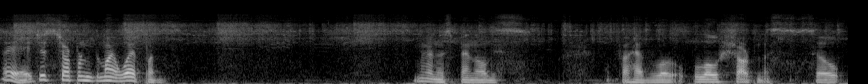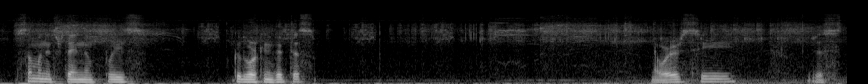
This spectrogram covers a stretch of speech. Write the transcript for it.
Hey, I just sharpened my weapon. I'm gonna spend all this if I have low, low sharpness. So, someone entertain them, please. Good work, Invictus. Now, where is he? Just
